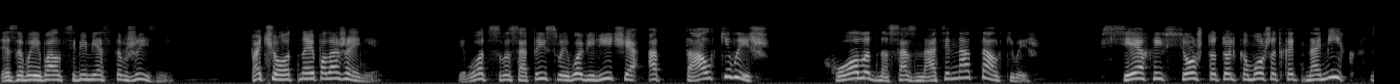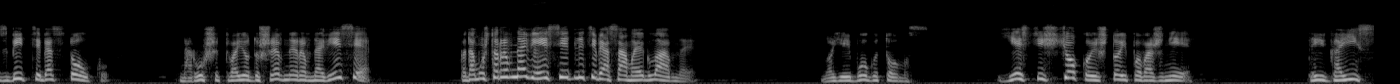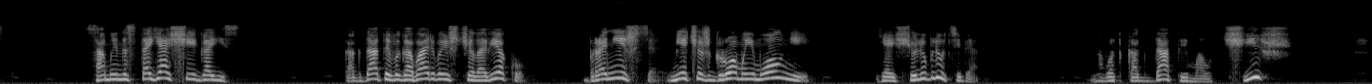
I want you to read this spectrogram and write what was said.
Ты завоевал себе место в жизни, почетное положение. И вот с высоты своего величия отталкиваешь, холодно, сознательно отталкиваешь всех и все, что только может хоть на миг сбить тебя с толку, нарушить твое душевное равновесие, потому что равновесие для тебя самое главное. Но, ей-богу, Томас, есть еще кое-что и поважнее. Ты эгоист, самый настоящий эгоист. Когда ты выговариваешь человеку, бронишься, мечешь громы и молнии, я еще люблю тебя. Но вот когда ты молчишь,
